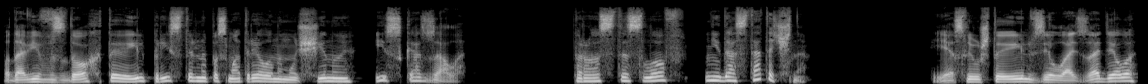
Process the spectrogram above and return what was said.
Подавив вздох, Таиль пристально посмотрела на мужчину и сказала. «Просто слов недостаточно». Если уж Таиль взялась за дело,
